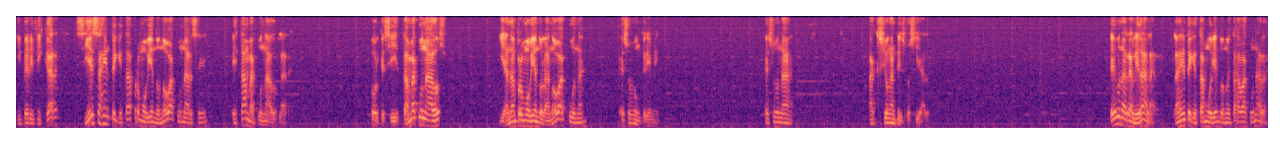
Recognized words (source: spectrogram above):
y verificar si esa gente que está promoviendo no vacunarse están vacunados, Lara. Porque si están vacunados y andan promoviendo la no vacuna, eso es un crimen. Es una acción antisocial. Es una realidad, Lara. La gente que está muriendo no está vacunada.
